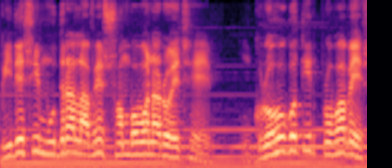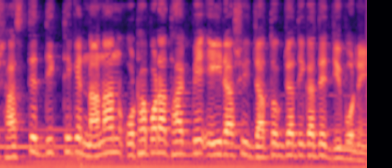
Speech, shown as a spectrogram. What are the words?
বিদেশি মুদ্রা লাভের সম্ভাবনা রয়েছে। গ্রহগতির প্রভাবে স্বাস্থ্যের দিক থেকে নানান ওঠাপড়া থাকবে এই রাশির জাতক জাতিকাদের জীবনে।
